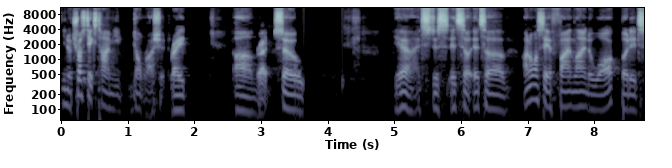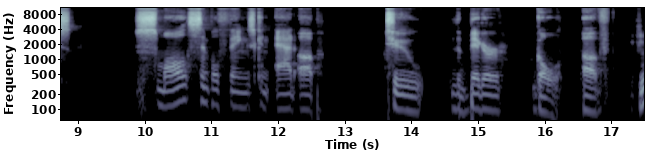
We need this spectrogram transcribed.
you know trust takes time you don't rush it right um right so yeah it's just it's a it's a i don't want to say a fine line to walk but it's small simple things can add up to the bigger goal of mm-hmm.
